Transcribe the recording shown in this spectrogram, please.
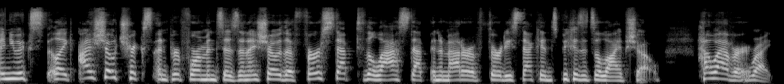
and you ex- like, I show tricks and performances and I show the first step to the last step in a matter of 30 seconds because it's a live show. However, right.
